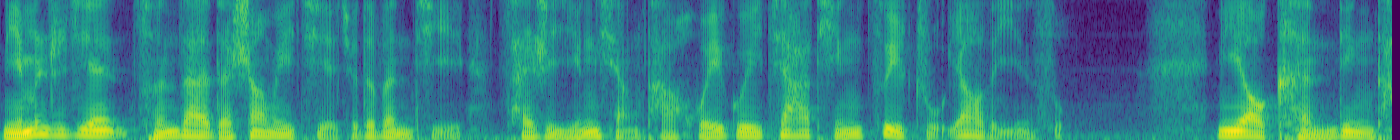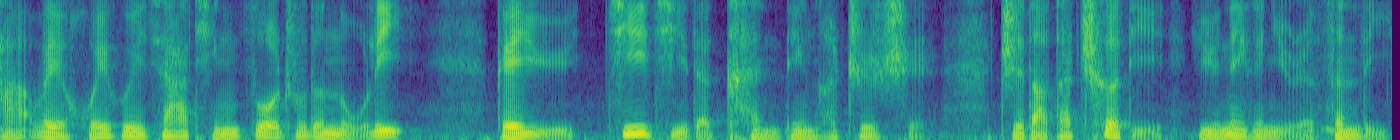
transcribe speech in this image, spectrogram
你们之间存在的尚未解决的问题，才是影响他回归家庭最主要的因素。你要肯定他为回归家庭做出的努力，给予积极的肯定和支持，直到他彻底与那个女人分离。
